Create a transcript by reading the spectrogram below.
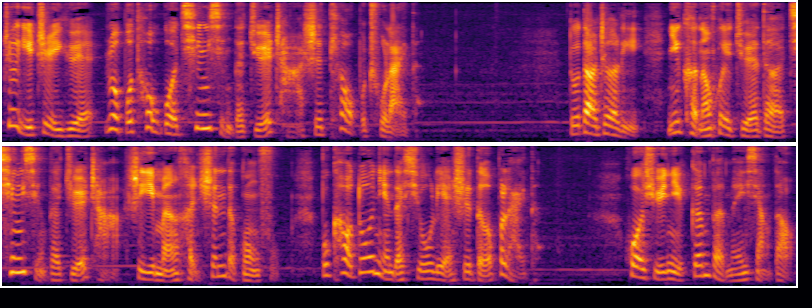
这一制约，若不透过清醒的觉察，是跳不出来的。读到这里，你可能会觉得清醒的觉察是一门很深的功夫，不靠多年的修炼是得不来的。或许你根本没想到，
